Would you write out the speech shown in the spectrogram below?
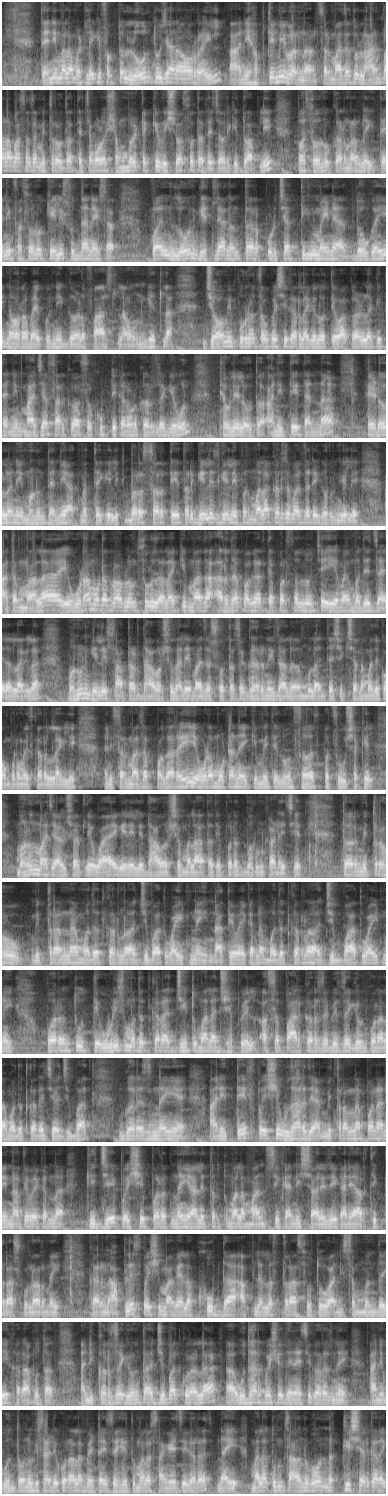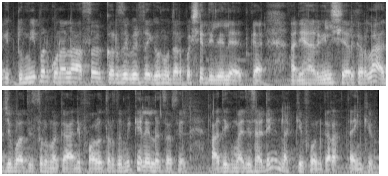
त्यांनी मला म्हटलं की फक्त लोन तुझ्या नावावर राहील आणि हप्ते मी भरणार. सर माझा तो लहानपणापासूनचा मित्र होता. त्याच्यामुळे शंभर टक्के विश्वास होता त्याच्यावर की तो आपली फसवणूक करणार नाही. त्यांनी फसवणूक केली सुद्धा नाही सर. पण लोन घेतल्यानंतर पुढच्या तीन महिन्यात दोघंही नवरा बायकोंनी गळ फास्ट लावून घेतला. जेव्हा मी पूर्ण चौकशी करायला गेलो तेव्हा कळलं की त्यांनी माझ्यासारखं असं खूप ठिकाणावर कर्ज घेऊन ठेवलेलं होतं आणि ते त्यांना फेडवलं नाही म्हणून त्यांनी आत्महत्या केली. बरं सर ते तर गेलेच गेले पण मला कर्जबाजारी करून गेले. आता मला एवढा मोठा प्रॉब्लेम सुरू झाला की माझा अर्धा पगार त्या पर्सनल लोनच्या ई एम आयमध्येच जायला लागला. म्हणून गेले सात आठ दहा वर्ष झाले माझं स्वतःचं घर नाही झालं मुलांच्या शिक्षणामध्ये कॉम्प्रोमाइज करायला लागली. आणि सर माझा पगारही एवढा मोठा नाही की मी ते लोन सहज पचवू शकेल. म्हणून माझ्या आयुष्यातले वाया गेलेले दहा वर्ष मला आता ते परत भरून काढायचे आहेत. तर मित्र हो मित्रांना मदत करणं अजिबात वाईट नाही. नातेवाईकांना मदत करणं अजिबात वाईट नाही. परंतु तेवढीच मदत करा जी तुम्हाला झेपेल. असं पार कर्ज बिर्ज घेऊन कोणाला मदत करायची अजिबात गरज नाही आहे आणि तेच पैसे उधार द्या. मित्रांना पण आणि नातेवाईकांना की जे पैसे परत नाही आले तर तुम्हाला मानसिक आणि शारीरिक आणि आर्थिक त्रास होणार नाही. कारण आपलेच पैसे मागायला खूप सुद्धा आपल्यालाच त्रास होतो आणि संबंधही खराब होतात. आणि कर्ज घेऊन तर अजिबात कोणाला उधार पैसे देण्याची गरज नाही. आणि गुंतवणुकीसाठी कोणाला भेटायचं हे तुम्हाला सांगायची गरज नाही. मला तुमचा अनुभव नक्की शेअर करा की तुम्ही पण कोणाला असं कर्ज बिर्ज घेऊन उधार पैसे दिलेले आहेत काय आणि हा रील शेअर करायला अजिबात विसरू नका आणि फॉलो तर तुम्ही केलेलंच असेल. अधिक माहितीसाठी नक्की फोन करा. Thank you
